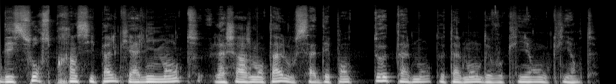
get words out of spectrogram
des sources principales qui alimentent la charge mentale ou ça dépend totalement, totalement de vos clients ou clientes?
